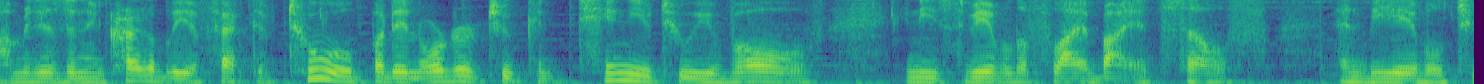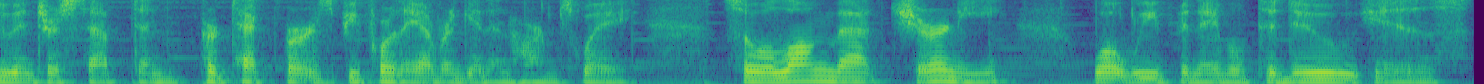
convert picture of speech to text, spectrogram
um, it is an incredibly effective tool, but in order to continue to evolve, it needs to be able to fly by itself and be able to intercept and protect birds before they ever get in harm's way. So along that journey, what we've been able to do is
